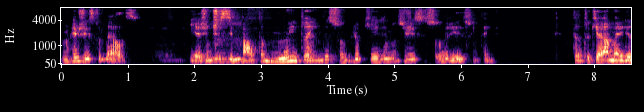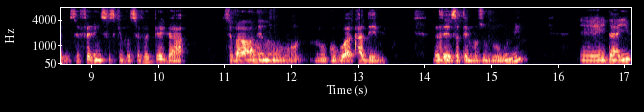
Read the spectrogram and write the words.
um registro delas. E a gente uhum. se pauta muito ainda sobre o que ele nos disse sobre isso, entende? Tanto que a maioria das referências que você vai pegar, você vai lá né, no, no Google Acadêmico, beleza, temos o Lume, e daí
